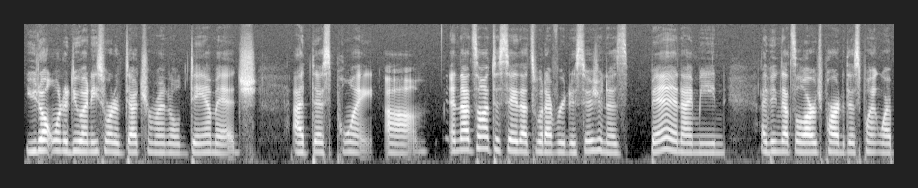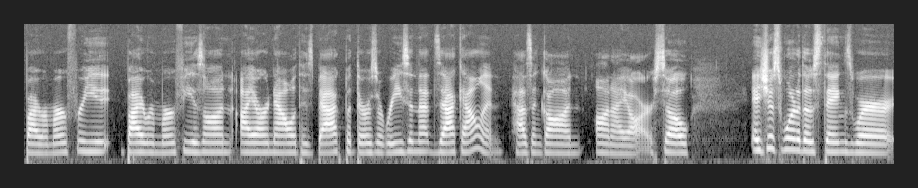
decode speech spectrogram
you don't want to do any sort of detrimental damage at this point um, and that's not to say that's what every decision has been. I mean i think that's a large part of this point why byron murphy byron murphy is on ir now with his back but there's a reason that zach allen hasn't gone on ir so it's just one of those things where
